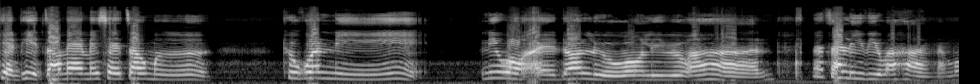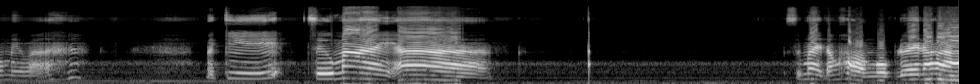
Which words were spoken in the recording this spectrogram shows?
เขียนผิดเจ้าแม่ไม่ใช่เจ้ามือ ทุกวันนี้ นี่วงไอดอลหรือวงรีวิวอาหาร น่าจะรีวิวอาหารนะโมเมว่า เมื่อกี้ซื้อใหม่อ่าซื้อใหม่ต้องของบด้วยนะคะ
